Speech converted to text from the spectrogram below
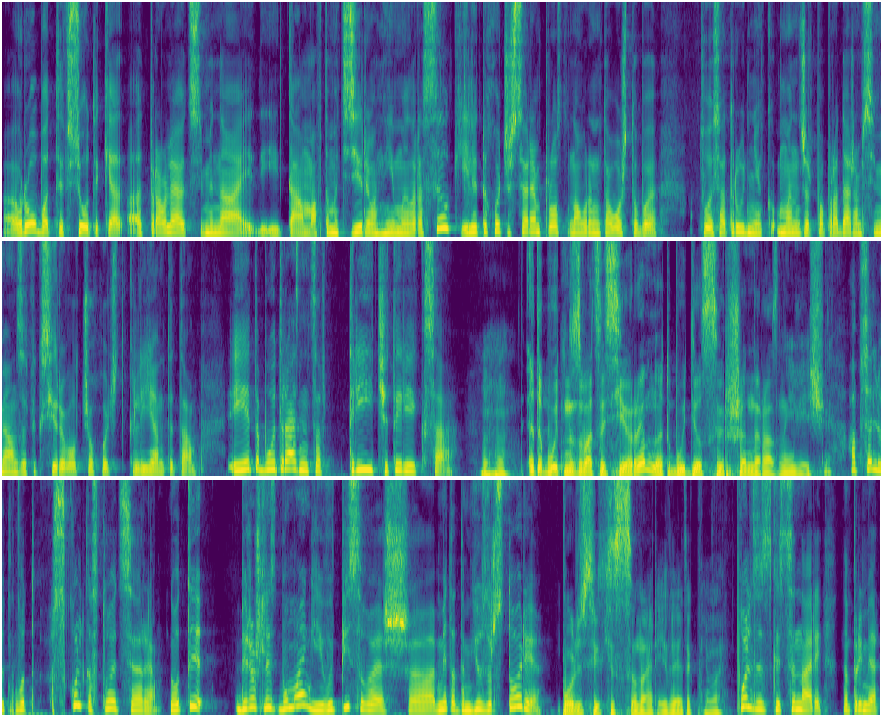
роботы все-таки отправляют семена и, и там автоматизированные email рассылки, или ты хочешь CRM просто на уровне того, чтобы твой сотрудник, менеджер по продажам семян зафиксировал, что хочет клиенты там. И это будет разница в 3-4 икса. Угу. Это будет называться CRM, но это будет делать совершенно разные вещи. Абсолютно. Вот сколько стоит CRM? Вот ты берешь лист бумаги и выписываешь э, методом user story. Пользовательский сценарий, да, я так понимаю? Пользовательский сценарий. Например,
